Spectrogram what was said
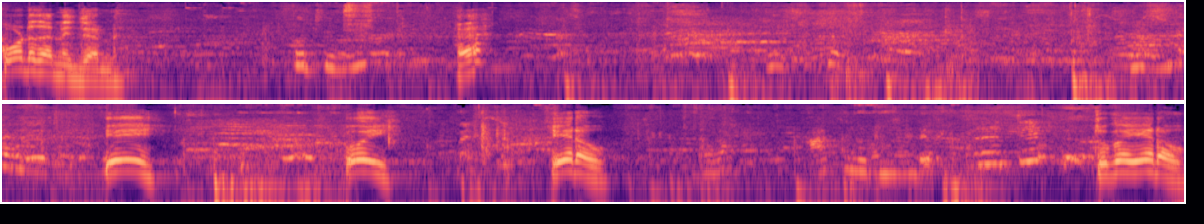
కోట దాన్ని ఇచ్చాను ಏಯ್, ಓಯ್, ಏರವು. ತುಗ ಏರವು.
